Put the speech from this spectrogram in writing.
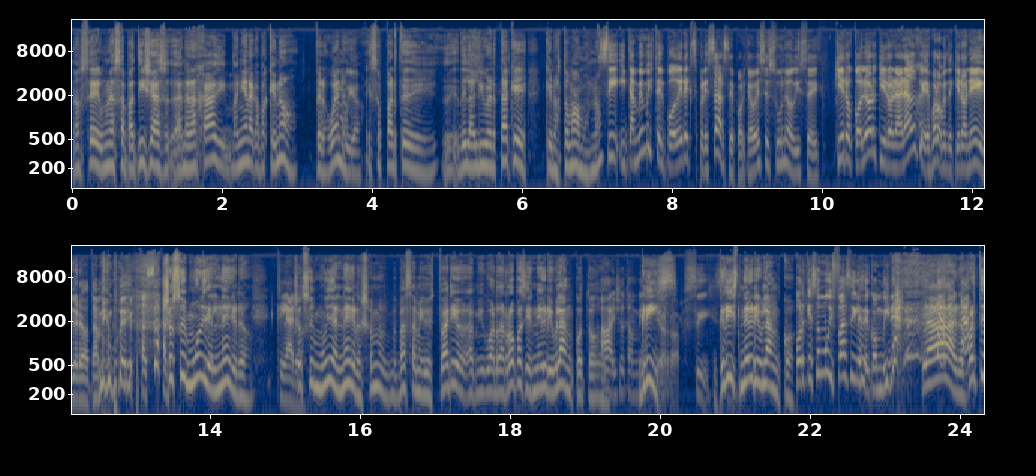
no sé, unas zapatillas anaranjadas y mañana capaz que no. Pero bueno, Obvio. eso es parte de, de- de la libertad que, que nos tomamos, ¿no? Sí, y también viste el poder expresarse, porque a veces uno dice, quiero color, quiero naranja y después de repente quiero negro, también puede pasar. Yo soy muy del negro. Claro. Yo soy muy del negro. Yo me vas a mi vestuario, a mi guardarropa y es negro y blanco todo. Ay, yo también, Gris. Sí, Gris, negro y blanco. Porque son muy fáciles de combinar. Claro, aparte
